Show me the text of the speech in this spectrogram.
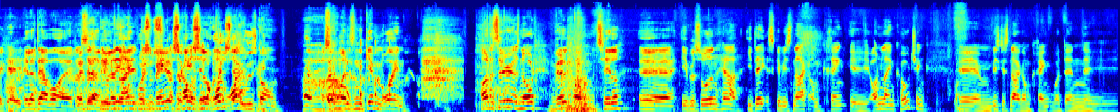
Okay. Eller der, hvor øh, der det- sidder en det er lille dreng på en bænk, og så så kommer der sådan noget rød røg ud i skoven. Og så kommer man sådan igennem røgen. On a serious note, velkommen til øh, episoden her. I dag skal vi snakke omkring øh, online coaching. Øh, vi skal snakke omkring, hvordan øh,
